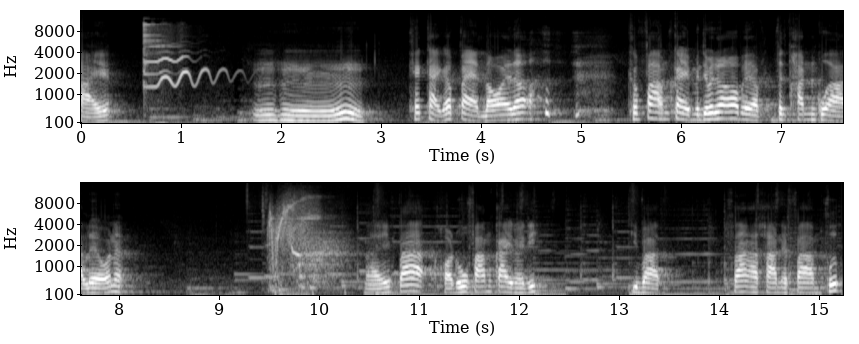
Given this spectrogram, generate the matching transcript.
ขาย อือหือ แค่ไก่ก็แปดร้อยแล้วก็ฟาร์มไก่มันจะไม่ล่อไปแบบเป็นพันกว่าเลยวะเนี่ยไหนป้า ขอดูฟาร์มไก่หน่อยดิกี่บาท สร้างอาคารในฟาร์มฟึบ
